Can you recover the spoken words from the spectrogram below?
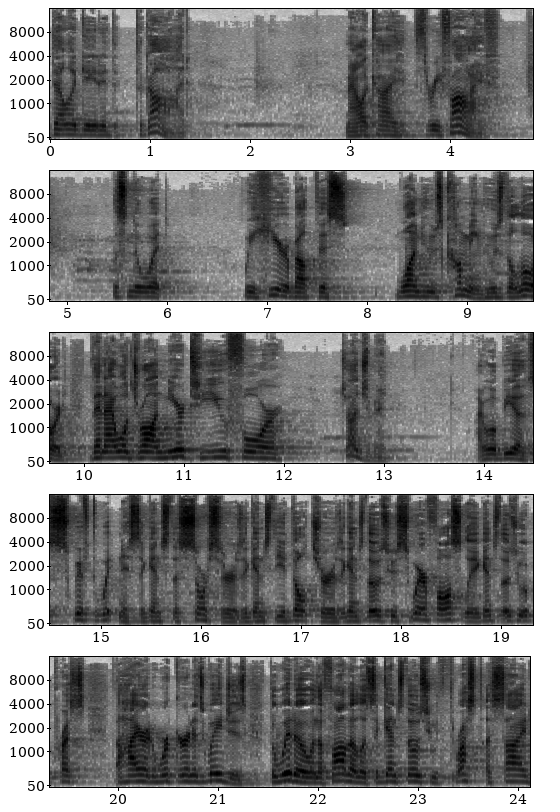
delegated to God. Malachi 3 5. Listen to what we hear about this one who's coming, who's the Lord. Then I will draw near to you for judgment. I will be a swift witness against the sorcerers, against the adulterers, against those who swear falsely, against those who oppress the hired worker and his wages, the widow and the fatherless, against those who thrust aside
